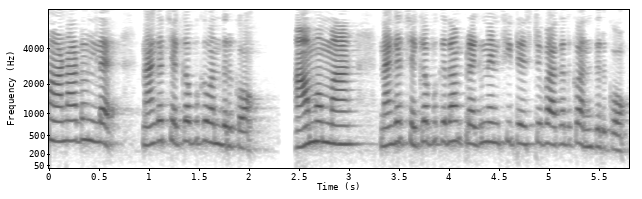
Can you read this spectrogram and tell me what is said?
மாநாடும் இல்ல. நாங்க செக்கப்புக்கு வந்திருக்கோம். ஆமாம்மா. நாங்க செக்கப்புக்கு தான் பிரெக்னன்சி டெஸ்ட் பார்க்கறதுக்கு வந்திருக்கோம்.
